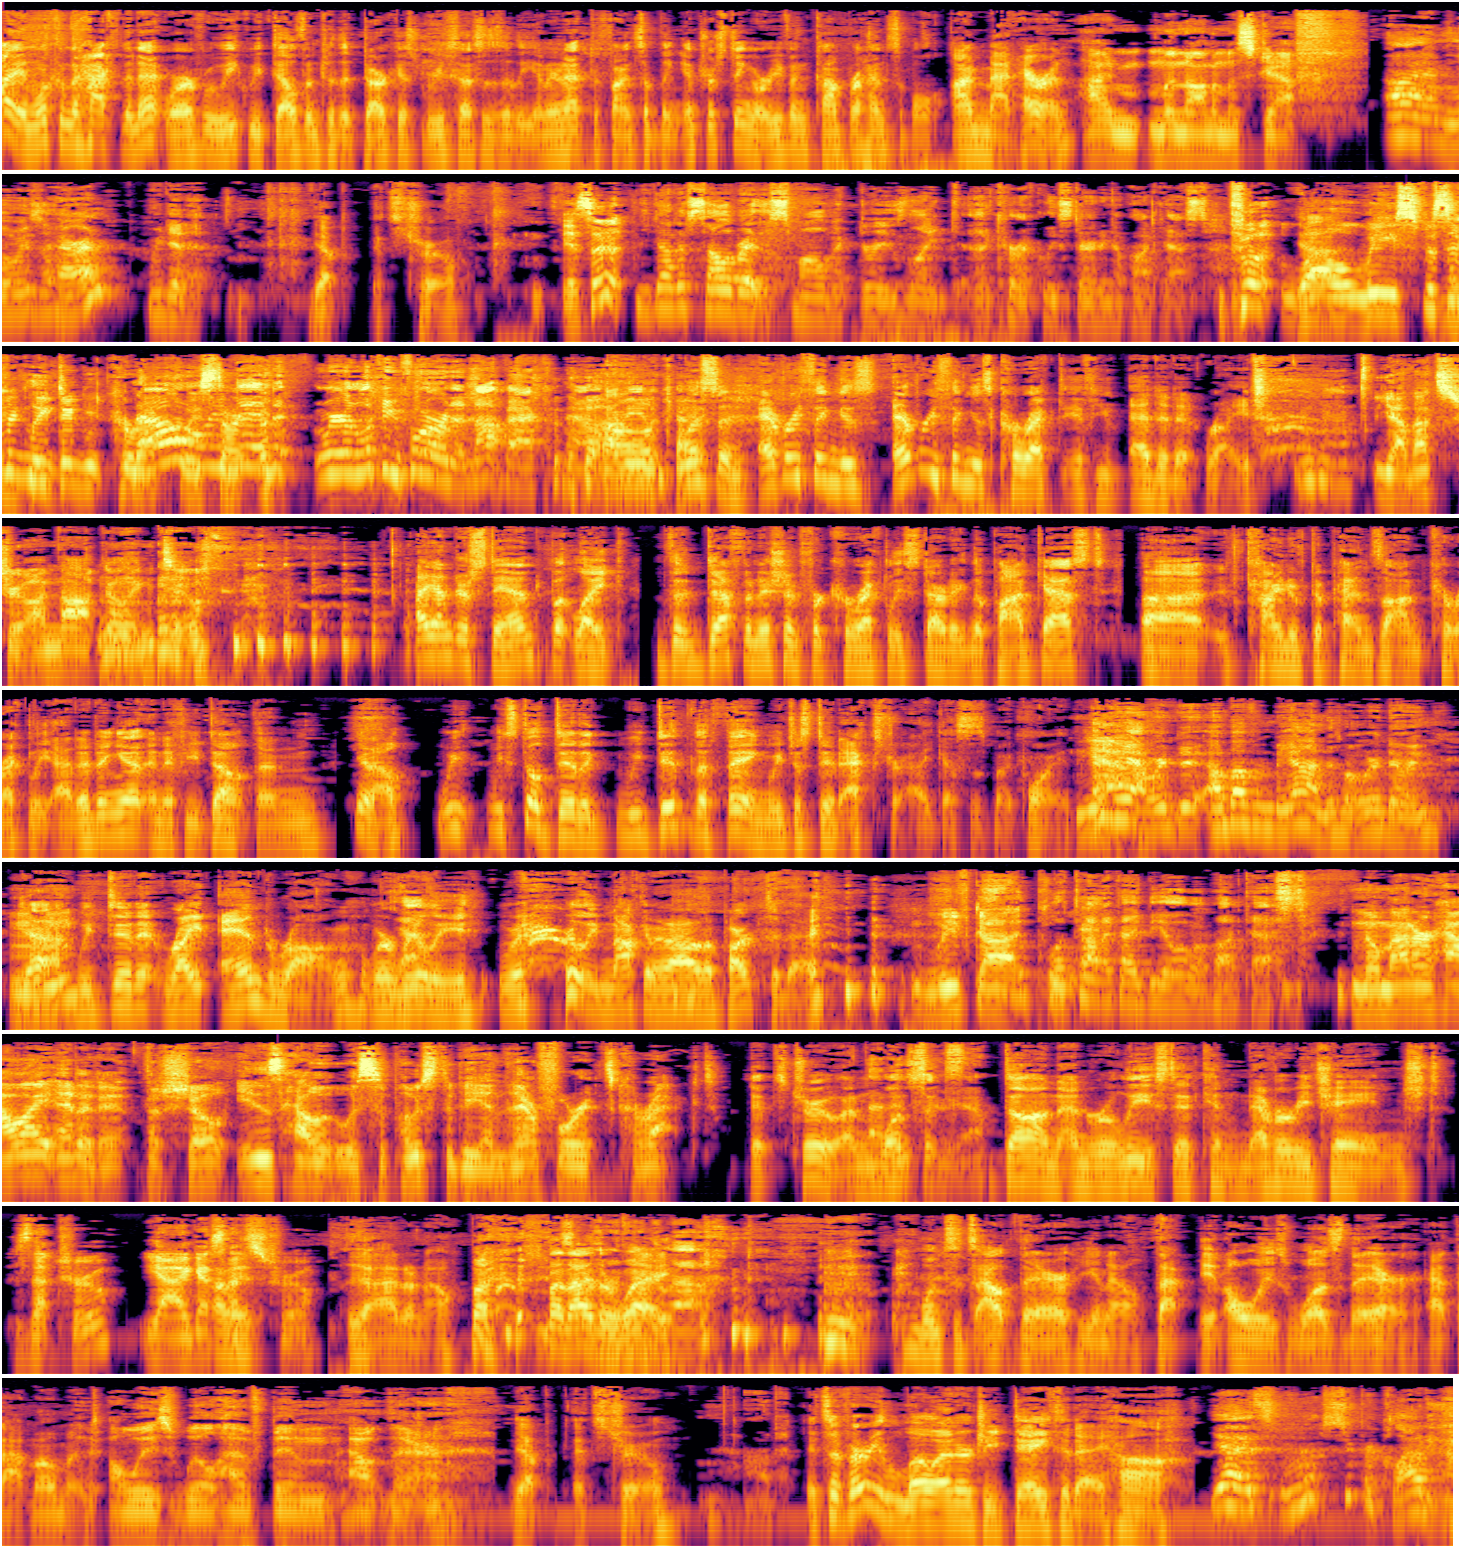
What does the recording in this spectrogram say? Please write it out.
Hi, and welcome to Hack the Net, where every week we delve into the darkest recesses of the internet to find something interesting or even comprehensible. I'm Matt Heron. I'm Mononymous Jeff. I'm Louisa Heron. We did it. Yep, it's true. Is it? You gotta celebrate the small victories, like uh, correctly starting a podcast. well, we specifically didn't correctly start. no, we did. We're looking forward and not back now. I mean, okay. listen, everything is everything is correct if you edit it right. Yeah, that's true. I'm not going to. I understand, but like the definition for correctly starting the podcast uh it kind of depends on correctly editing it and if you don't then you know we we still did a we did the thing we just did extra i guess is my point yeah, Yeah. yeah, we're do- above and beyond is what we're doing. yeah we did it right and wrong we're Yeah. really we're really knocking it out of the park today We've got The platonic ideal of a podcast. no matter how I edit it, the show is how it was supposed to be, and therefore it's correct. It's true and That is once true, it's yeah. done and released it can never be changed Is that true? Yeah, I guess I mean- that's true. yeah i don't know but but either way once it's out there you know that it always was there at that moment It always will have been out there. Yep, it's true. God. It's a very low energy day today, huh? yeah, it's re- super cloudy.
